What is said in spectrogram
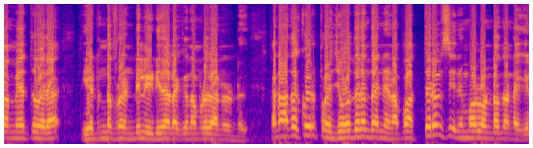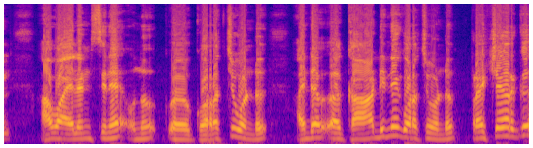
സമയത്ത് വരെ തിയേറ്ററിന്റെ ഫ്രണ്ടിൽ ഇടി നടക്കുന്ന നമ്മൾ കണ്ടിട്ടുണ്ട്. കാരണം അതൊക്കെ ഒരു പ്രചോദനം തന്നെയാണ്. അപ്പോൾ അത്തരം സിനിമകൾ ഉണ്ടെന്നുണ്ടെങ്കിൽ ആ വയലൻസിനെ ഒന്ന് കുറച്ചുകൊണ്ട് അതിന്റെ കാഠിന്യം കുറച്ചുകൊണ്ട് പ്രേക്ഷകർക്ക്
